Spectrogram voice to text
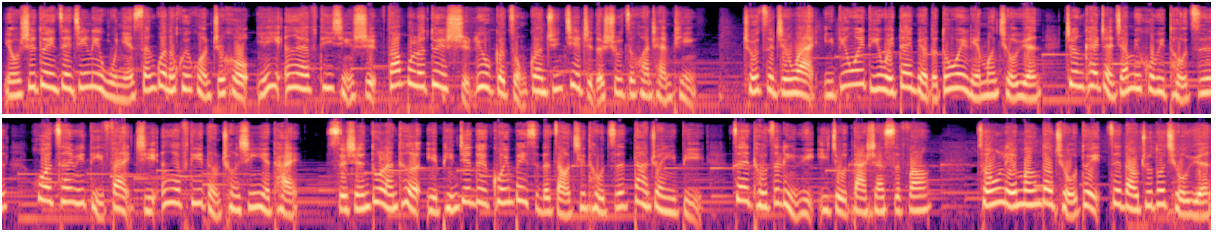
勇士队在经历五年三冠的辉煌之后，也以 NFT 形式发布了队史六个总冠军戒指的数字化产品。除此之外，以丁威迪为代表的多位联盟球员正开展加密货币投资或参与 DeFi 及 NFT 等创新业态。死神杜兰特也凭借对 Coinbase 的早期投资大赚一笔，在投资领域依旧大杀四方。从联盟到球队，再到诸多球员。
